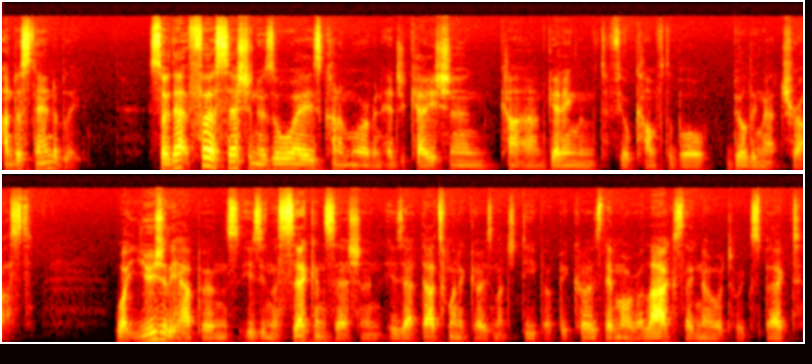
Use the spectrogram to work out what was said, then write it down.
understandably. So that first session is always kind of more of an education, um, getting them to feel comfortable, building that trust. What usually happens is in the second session is that that's when it goes much deeper because they're more relaxed, they know what to expect.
